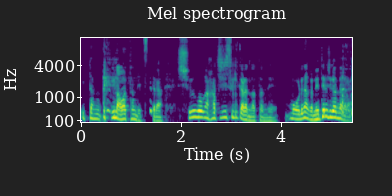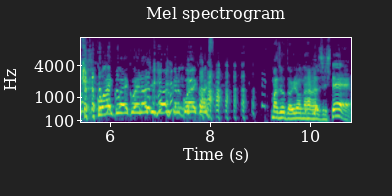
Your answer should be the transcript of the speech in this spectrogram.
一旦、今終わったんでっつったら、集合が8時過ぎからになったんで、もう俺なんか寝てる時間だから、怖い怖い怖い、ラジオがあるから怖い怖いっつって。まあちょっといろんな話して、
